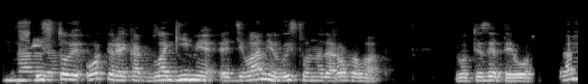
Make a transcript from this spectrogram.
да, из да. той оперы, как благими э, делами выслана дорога в ад. Вот из этой оперы. Да? Угу.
